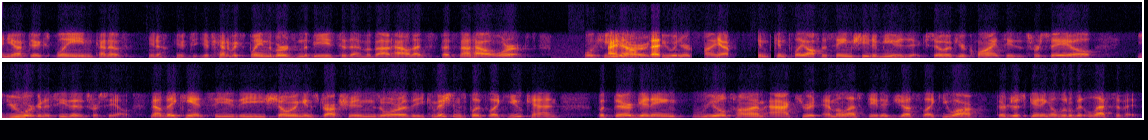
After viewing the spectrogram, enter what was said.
and you have to explain kind of, you know, you have to, you have to kind of explain the birds and the bees to them about how that's that's not how it works. Well, here that, you and your client yep. can can play off the same sheet of music. So if your client sees it's for sale you are going to see that it's for sale. Now, they can't see the showing instructions or the commission splits like you can, but they're getting real time, accurate MLS data just like you are. They're just getting a little bit less of it.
